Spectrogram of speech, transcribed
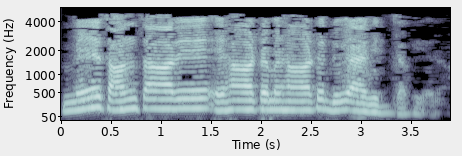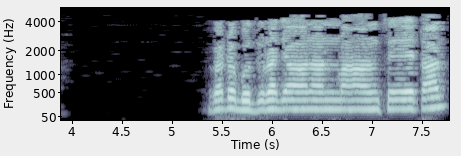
මේ සංසාරේ එහාට මෙහාට දුව ඇවිද්දා කියලා. ඒකට බුදුරජාණන් වහන්සේටත්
